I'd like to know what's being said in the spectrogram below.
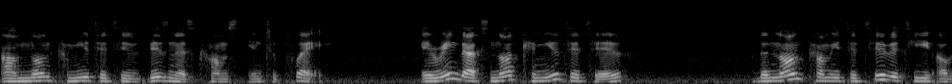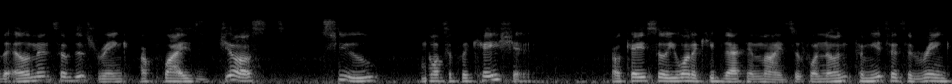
um, non-commutative business comes into play. A ring that's not commutative, the non-commutativity of the elements of this ring applies just to multiplication. Okay, so you want to keep that in mind. So for non-commutative ring,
